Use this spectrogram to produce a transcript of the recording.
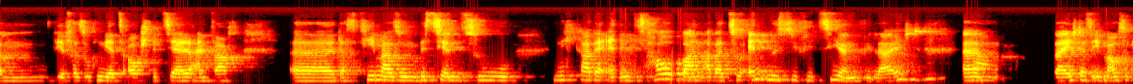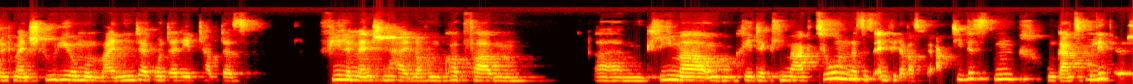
ähm, wir versuchen jetzt auch speziell einfach äh, das Thema so ein bisschen zu nicht gerade entzaubern, aber zu entmystifizieren vielleicht. Mhm. Ähm, weil ich das eben auch so durch mein Studium und meinen Hintergrund erlebt habe, dass viele Menschen halt noch im Kopf haben, ähm, Klima und konkrete Klimaaktionen, das ist entweder was für Aktivisten und ganz mhm. politisch,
